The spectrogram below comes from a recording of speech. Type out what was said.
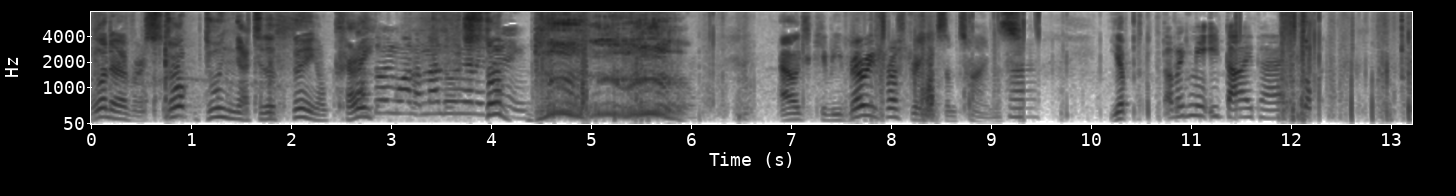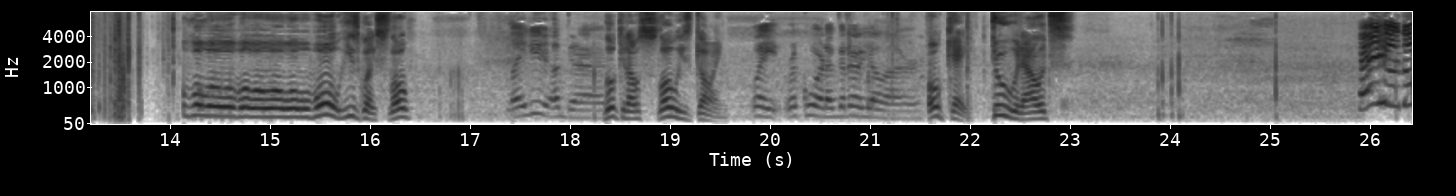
Whatever. Stop doing that to the thing, okay? I'm okay? doing one. I'm not doing anything. Stop. Alex can be very frustrating sometimes. Huh? Yep. Don't make me eat the iPad. Stop. Whoa, whoa, whoa, whoa, whoa, whoa, whoa, whoa. He's going slow. Lady again. Look at how slow he's going. Wait, record. I'm gonna yell at her. Okay, do it, Alex. Hey, you! No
